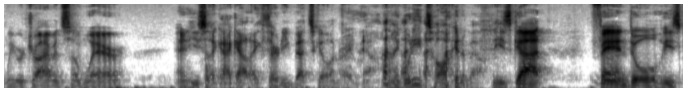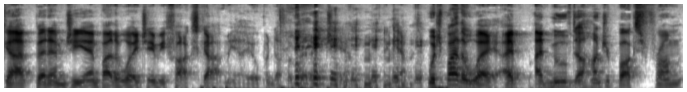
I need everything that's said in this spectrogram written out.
We were driving somewhere, and he's like, "I got like 30 bets going right now." I'm like, "What are you talking about?" He's got FanDuel. He's got BetMGM. By the way, Jamie Foxx got me. I opened up a BetMGM account. Which, by the way, I I moved hundred bucks from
